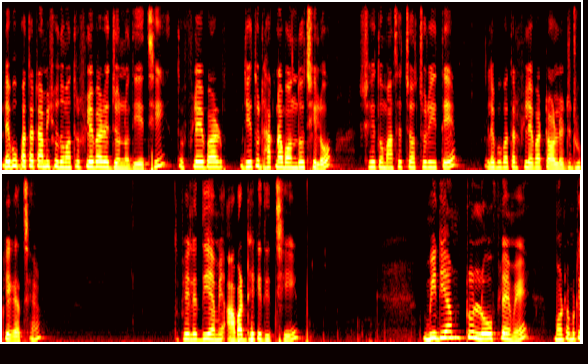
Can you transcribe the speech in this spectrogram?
লেবু পাতাটা আমি শুধুমাত্র ফ্লেভারের জন্য দিয়েছি। তো ফ্লেভার যেহেতু ঢাকনা বন্ধ ছিল সেহেতু মাছের চচ্চড়িতে লেবু পাতার ফ্লেভারটা অলরেডি ঢুকে গেছে। তো ফেলে দিয়ে আমি আবার ঢেকে দিচ্ছি। মিডিয়াম টু লো ফ্লেমে মোটামুটি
